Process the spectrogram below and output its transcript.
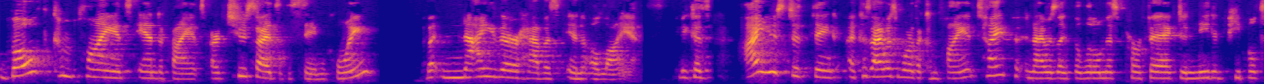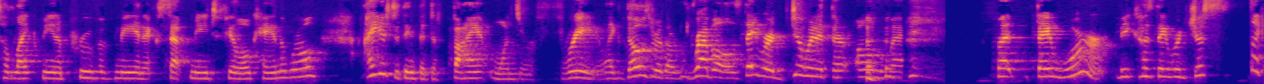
both compliance and defiance are two sides of the same coin, but neither have us in alliance. Because I used to think, because I was more the compliant type and I was like the little miss perfect and needed people to like me and approve of me and accept me to feel okay in the world. I used to think the defiant ones were free. Like those were the rebels. They were doing it their own way. but they weren't because they were just like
